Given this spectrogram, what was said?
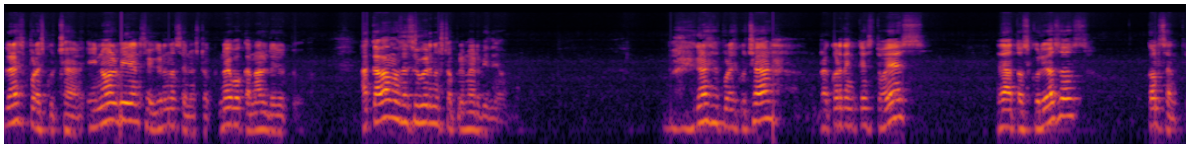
Gracias por escuchar y no olviden seguirnos en nuestro nuevo canal de YouTube. Acabamos de subir nuestro primer video. Gracias por escuchar. Recuerden que esto es Datos Curiosos con Santi.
